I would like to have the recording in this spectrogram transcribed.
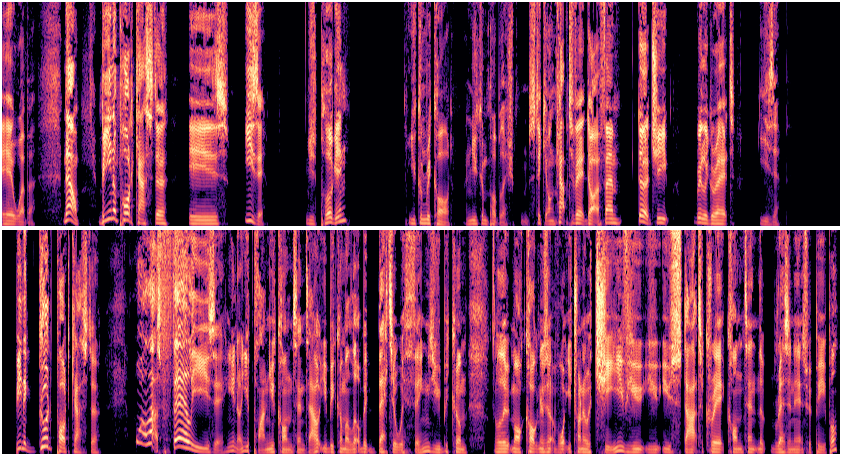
AWeber. Now, being a podcaster is easy. You just plug in, you can record, and you can publish. Stick it on captivate.fm, dirt cheap, really great, easy. Being a good podcaster well, that's fairly easy. You know, you plan your content out, you become a little bit better with things, you become a little bit more cognizant of what you're trying to achieve, you you you start to create content that resonates with people.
